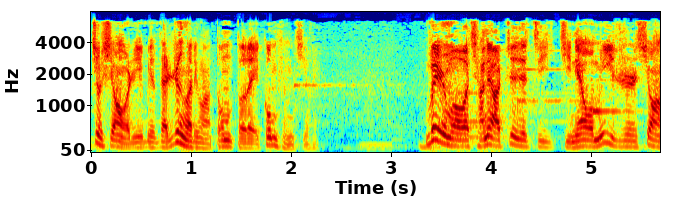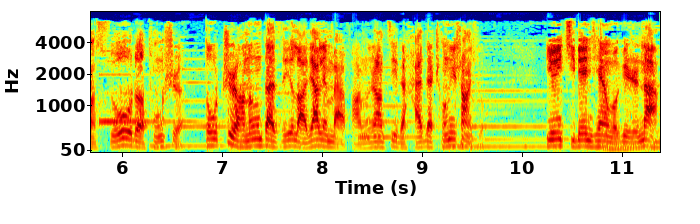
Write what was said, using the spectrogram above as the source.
就希望我这一辈子在任何地方都能得到一个公平的机会。为什么我强调这几几年我们一直希望所有的同事都至少能在自己老家里买房子，让自己的孩子在城里上学。因为几年前我给人大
